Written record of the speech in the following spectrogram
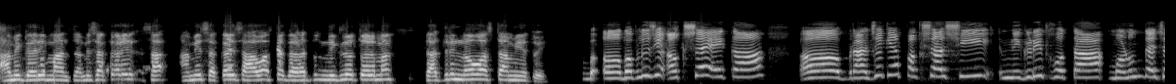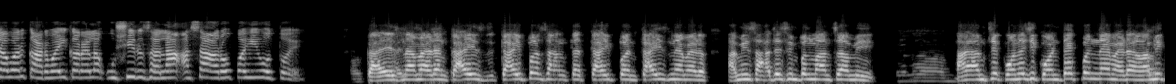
आम्ही गरीब माणसं आम्ही सकाळी आम्ही सकाळी सहा वाजता घरातून निघलो तर मग रात्री नऊ वाजता आम्ही येतोय. ब- अ, बबलूजी अक्षय एका अ, राजकीय पक्षाशी निगडीत होता म्हणून त्याच्यावर कारवाई करायला उशीर झाला असा आरोपही होतोय. काहीच नाही मॅडम काहीच काही पण सांगतात काही पण काहीच नाही मॅडम. आम्ही साधे सिंपल माणसं आम्ही. आमचे कोणाची कॉन्टॅक्ट पण नाही मॅडम. आम्ही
